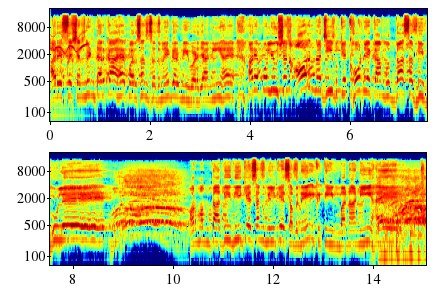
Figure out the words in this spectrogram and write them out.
अरे सेशन विंटर का है पर संसद में गर्मी बढ़ जानी है। अरे पोल्यूशन और नजीब के खोने का मुद्दा सभी भूले। और ममता दीदी के संग मिलके सबने एक टीम बनानी है।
